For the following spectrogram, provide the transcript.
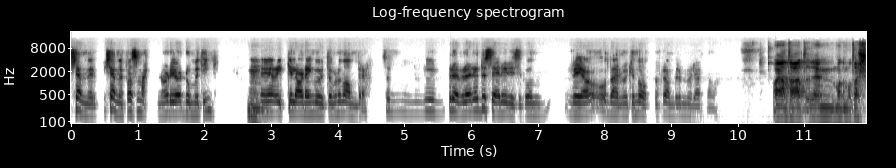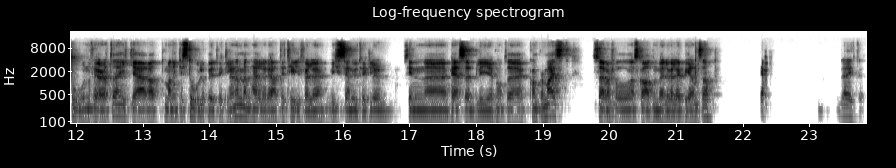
kjenner, kjenner, på smerten når du gjør dumme ting, mm. Eh, og ikke lar den gå utover noen andre. Så du prøver å redusere risikoen ved å og dermed kunne åpne for andre muligheter. Og jeg antar at Motivasjonen for å gjøre dette ikke er at man ikke stoler på utviklerne, men heller det at i tilfelle hvis en utvikler sin eh, PC blir på en måte compromised, så er i hvert fall skaden veldig veldig begrensa. Ja, det er riktig.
